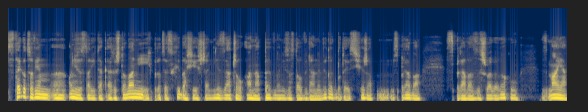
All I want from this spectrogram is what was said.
Z tego co wiem, e, oni zostali tak aresztowani, ich proces chyba się jeszcze nie zaczął, a na pewno nie został wydany wyrok, bo to jest świeża mm, sprawa, sprawa z zeszłego roku, z maja.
